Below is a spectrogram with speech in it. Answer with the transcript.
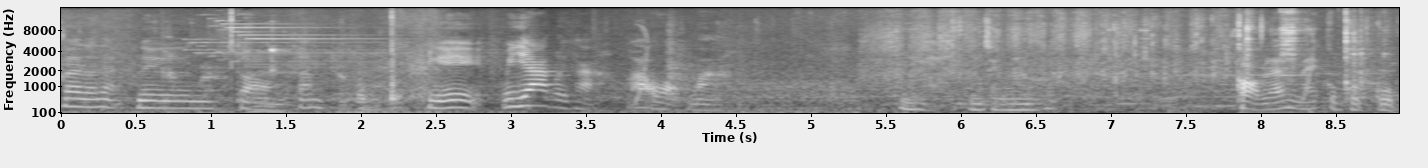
ได้แล้วแหละหนึ่งสองสามนี่ไม่ยากเลยค่ะเอาออกมา นี่หลังจากนั้นกรอบแล้วเห็นไหมกรุบกรุบกรุบ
